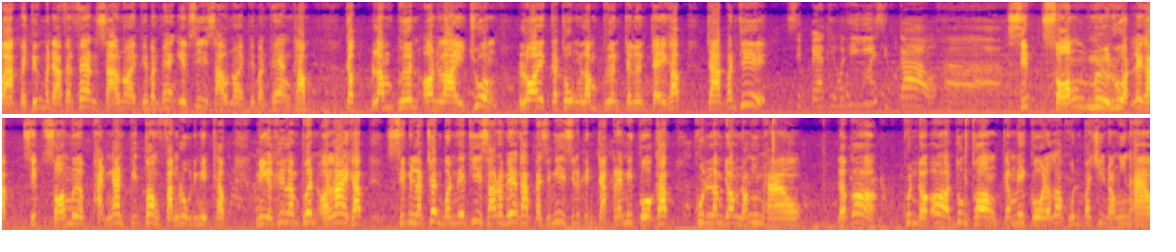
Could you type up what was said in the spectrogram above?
ฝากไปถึงบรรดาแฟนๆสาวน้อยเพชรบันแพงเอฟซีสาวน้อยเพชรบันแพงครับ กับลำเพลินออนไลน์ ช่วงลอยกระทงลำเพลินเจริญใจครับ จากวันที่ 18 ถึงวันที่ 29ค่ะ 12 มือรวดเลยครับ 12 มือผ่านงานปิดท่องฟังลูกนิมิตครับ นี่ก็คือลำเพลินออนไลน์ครับศิลปินรับเชิญบนเวทีสาวน้อยเพลงครับกับซิมี่ศิลปินจากแกรมมี่โกครับ คุณลำยองหนองหินฮาว แล้วก็คุณดอกอ้อทุ่งทองแกรมมี่โก แล้วก็คุณพัชชีหนองหินฮาว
